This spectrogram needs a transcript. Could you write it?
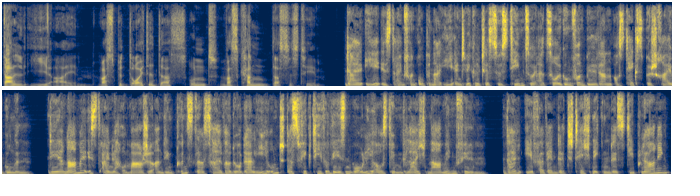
DALL-E ein. Was bedeutet das und was kann das System? DAL-E ist ein von OpenAI entwickeltes System zur Erzeugung von Bildern aus Textbeschreibungen. Der Name ist eine Hommage an den Künstler Salvador Dali und das fiktive Wesen Wally aus dem gleichnamigen Film. DAL-E verwendet Techniken des Deep Learning,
